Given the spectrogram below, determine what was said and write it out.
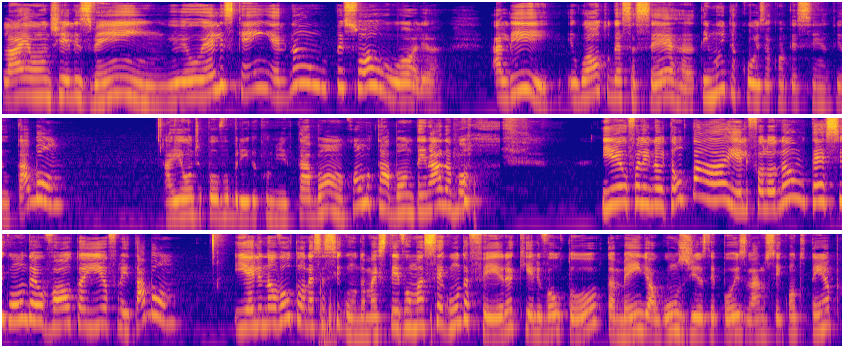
Lá é onde eles vêm. Eu, eles quem? Ele, não, o pessoal, olha, ali, o alto dessa serra, tem muita coisa acontecendo. Eu, tá bom. Aí é onde o povo briga comigo. Tá bom? Como tá bom? Não tem nada bom. E eu falei, não, então tá. E ele falou, não, até segunda eu volto aí. Eu falei, tá bom. E ele não voltou nessa segunda, mas teve uma segunda-feira que ele voltou também, de alguns dias depois, lá não sei quanto tempo.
